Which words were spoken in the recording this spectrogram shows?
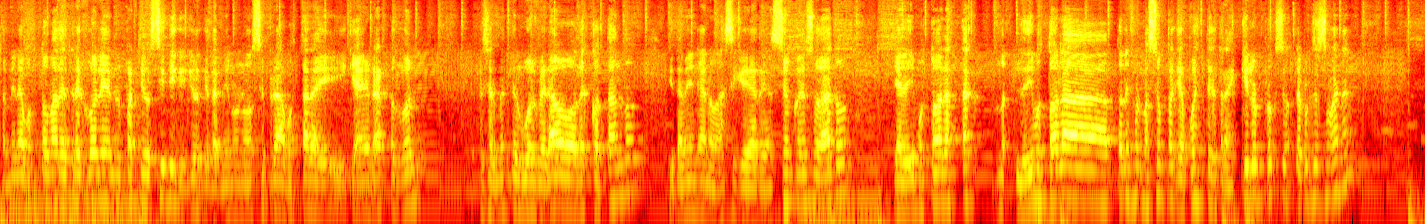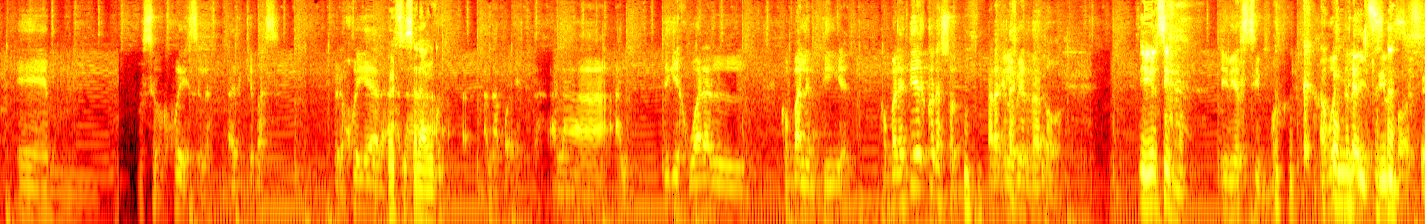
También apostó más de 3 goles en el partido City, que creo que también uno siempre va a apostar ahí y que haya harto gol, especialmente el Wolverado descontando, y también ganó. Así que atención con esos datos. Ya le dimos todas las le dimos toda la, toda la información para que apueste tranquilo el próximo, la próxima semana. Eh, no sé, pues jueguesela, a ver qué pasa. Pero juegue a la, A si a la- a la apuesta, a la, al- tiene que jugar al, con valentía. Con valentía del corazón, para que lo pierda todo. Y el sismo. Y bien sismo. Con Apuéstale. el sismo, sí.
